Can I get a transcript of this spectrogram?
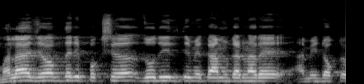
मला जबाबदारी पक्ष जो देईल ते मी काम करणार आहे. आम्ही डॉक्टर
